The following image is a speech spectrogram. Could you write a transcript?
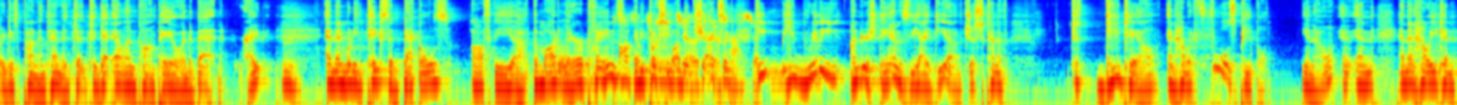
I guess pun intended, to, to get Ellen Pompeo into bed, right? Mm. And then when he takes the decals off the uh, the model airplanes Off and he puts them on yeah, the checks, fantastic. like he he really understands the idea of just kind of just detail and how it fools people, you know, and and, and then how he can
